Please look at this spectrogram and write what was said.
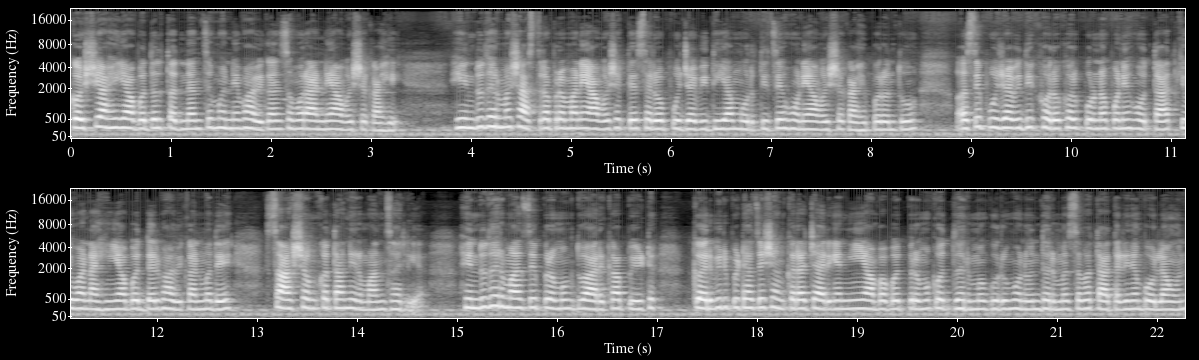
कशी आहे याबद्दल तज्ज्ञांचे म्हणणे भाविकांसमोर आणणे आवश्यक आहे. हिंदू धर्मशास्त्राप्रमाणे आवश्यक ते सर्व पूजाविधी या मूर्तीचे होणे आवश्यक आहे. परंतु असे पूजाविधी खरोखर पूर्णपणे होतात किंवा नाही याबद्दल भाविकांमध्ये साशंकता निर्माण झाली आहे. हिंदू धर्माचे प्रमुख द्वारकापीठ करवीर पीठाचे शंकराचार्य यांनी याबाबत प्रमुख धर्मगुरू म्हणून धर्मसभा तातडीने बोलावून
